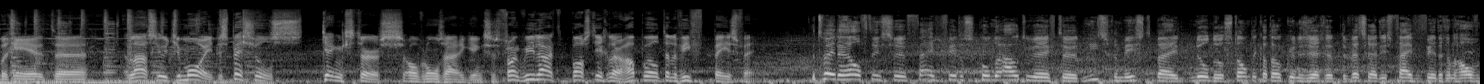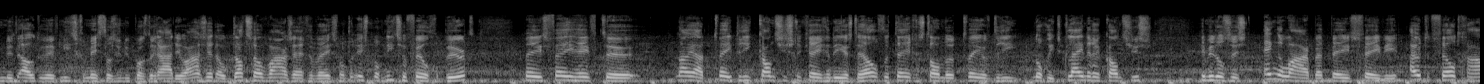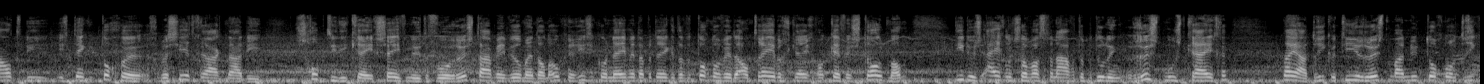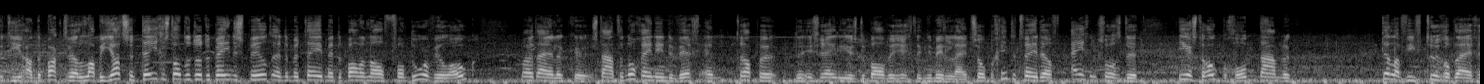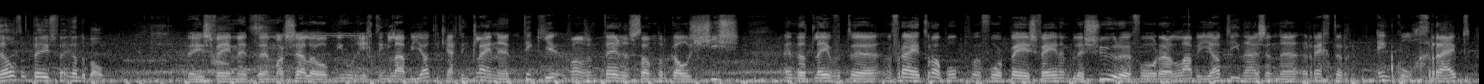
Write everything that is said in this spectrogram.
Begin je het uh, laatste uurtje mooi. De specials, gangsters, over onze eigen gangsters. Frank Wielaert, Bas Stigler, Hapoel, Tel Aviv, PSV. De tweede helft is 45 eh, seconden oud. U heeft uh, niets gemist bij 0-0 stand. Ik had ook kunnen zeggen de wedstrijd is 45,5 minuut oud. U heeft niets gemist als u nu pas de radio aanzet. Ook dat zou waar zijn geweest, want er is nog niet zoveel gebeurd. PSV heeft nou ja, twee, drie kansjes gekregen in de eerste helft. De tegenstander twee of drie nog iets kleinere kansjes. Inmiddels is Engelaar bij PSV weer uit het veld gehaald. Die is denk ik toch uh, geblesseerd geraakt na die schop die hij kreeg 7 minuten voor rust. Daarmee wil men dan ook geen risico nemen. Dat betekent dat we toch nog weer de entree hebben gekregen van Kevin Strootman. Die dus eigenlijk zo was vanavond de bedoeling rust moest krijgen. Nou ja, drie kwartier rust, maar nu toch nog drie kwartier aan de bak. Terwijl Labiat zijn tegenstander door de benen speelt en er meteen met de bal en al vandoor wil ook. Maar uiteindelijk eh, staat er nog één in de weg en trappen de Israëliërs de bal weer richting de middenlijn. Zo begint de tweede helft eigenlijk zoals de eerste ook begon. Namelijk Tel Aviv terug op de eigen helft en PSV aan de bal. PSV met eh, Marcelo opnieuw richting Labiat. Die krijgt een klein tikje van zijn tegenstander Galchis. En dat levert een vrije trap op voor PSV. En een blessure voor Labiat die naar zijn rechter enkel grijpt.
